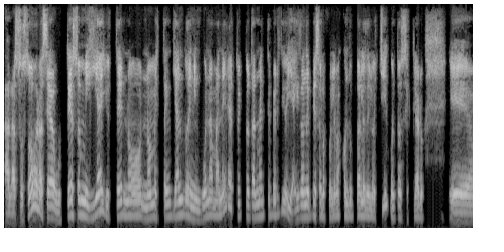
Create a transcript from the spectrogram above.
a la zozobra, o sea, ustedes son mi guía y ustedes no, no me están guiando de ninguna manera, estoy totalmente perdido y ahí es donde empiezan los problemas conductuales de los chicos, entonces, claro, eh,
